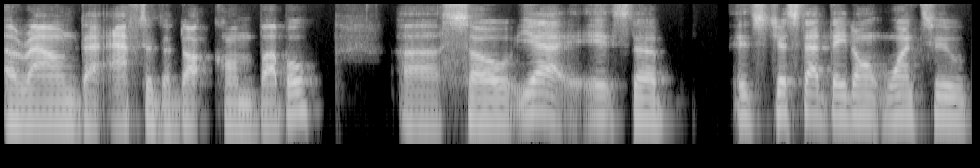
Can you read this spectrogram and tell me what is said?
around after the dot com bubble. Uh, so yeah, it's the it's just that they don't want to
